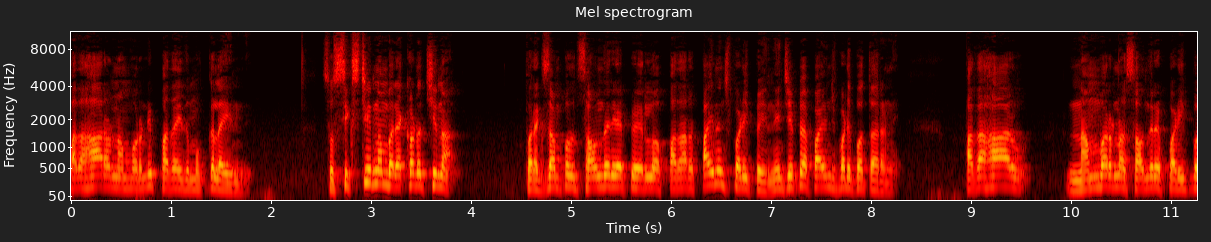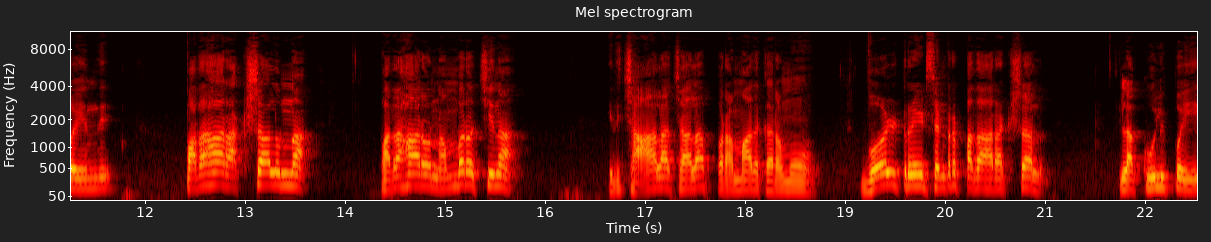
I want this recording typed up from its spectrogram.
పదహారు నంబరుని పదహైదు ముక్కలైంది. సో సిక్స్టీన్ నెంబర్ ఎక్కడొచ్చినా ఫర్ ఎగ్జాంపుల్ సౌందర్య పేరులో పదహారు పైనుంచి పడిపోయింది. నేను చెప్పా పైనుంచి పడిపోతారని. పదహారు నంబరున్న సౌందర్య పడిపోయింది. పదహారు అక్షరాలున్న పదహారో నంబర్ వచ్చిన ఇది చాలా చాలా ప్రమాదకరము. వరల్డ్ ట్రేడ్ సెంటర్ పదహారు అక్షరాలు ఇలా కూలిపోయి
